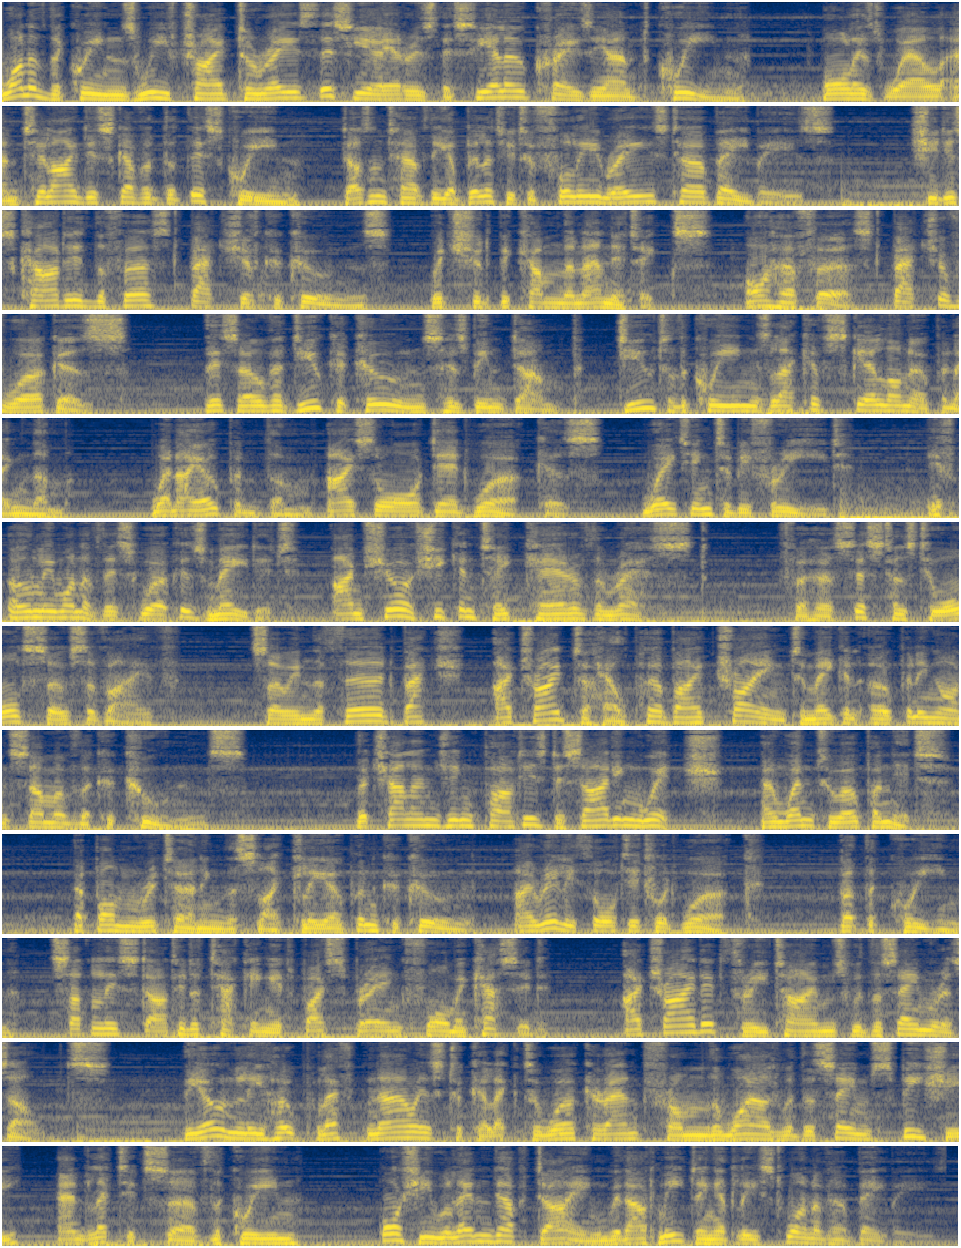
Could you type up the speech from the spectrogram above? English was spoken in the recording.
One of the queens we've tried to raise this year is this yellow crazy ant queen. All is well until I discovered that this queen doesn't have the ability to fully raise her babies. She discarded the first batch of cocoons, which should become the nanitics, or her first batch of workers. This overdue cocoons has been dumped, due to the queen's lack of skill on opening them. When I opened them I saw dead workers, waiting to be freed. If only one of this workers made it, I'm sure she can take care of the rest. For her sisters to also survive. So in the third batch, I tried to help her by trying to make an opening on some of the cocoons. The challenging part is deciding which, and when to open it. Upon returning the slightly open cocoon, I really thought it would work. But the queen suddenly started attacking it by spraying formic acid. I tried it three times with the same results. The only hope left now is to collect a worker ant from the wild with the same species, and let it serve the queen. Or she will end up dying without meeting at least one of her babies.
